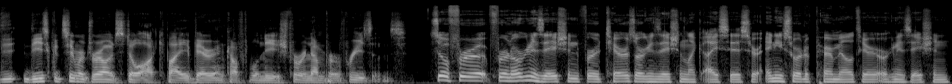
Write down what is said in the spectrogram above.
Th- these consumer drones still occupy a very uncomfortable niche for a number of reasons. So for for an organization, for a terrorist organization like ISIS or any sort of paramilitary organization,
